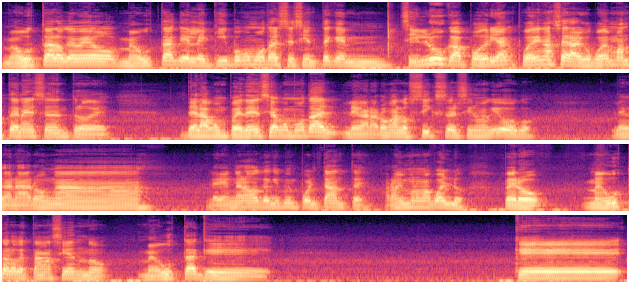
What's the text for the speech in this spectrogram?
me gusta lo que veo. Me gusta que el equipo como tal se siente que sin Lucas podrían, pueden hacer algo, pueden mantenerse dentro de, de la competencia como tal. Le ganaron a los Sixers, si no me equivoco. Le ganaron a. Le habían ganado otro equipo importante. Ahora mismo no me acuerdo. Pero me gusta lo que están haciendo. Me gusta que. Que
